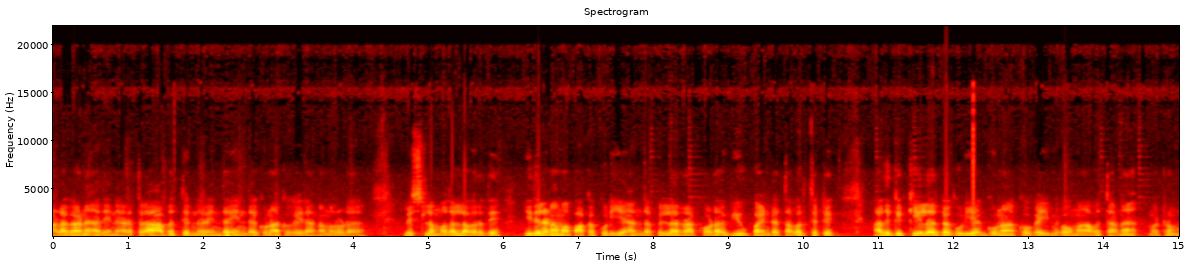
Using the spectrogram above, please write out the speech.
அழகான அதே நேரத்தில் ஆபத்து நிறைந்த இந்த குணா குகை தான் நம்மளோட லிஸ்ட்டில் முதல்ல வருது. இதில் நம்ம பார்க்கக்கூடிய அந்த பில்லர் ராக்கோட வியூ பாயிண்ட்டை தவிர்த்துட்டு அதுக்கு கீழே இருக்கக்கூடிய குணா குகை மிகவும் ஆபத்தான மற்றும்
